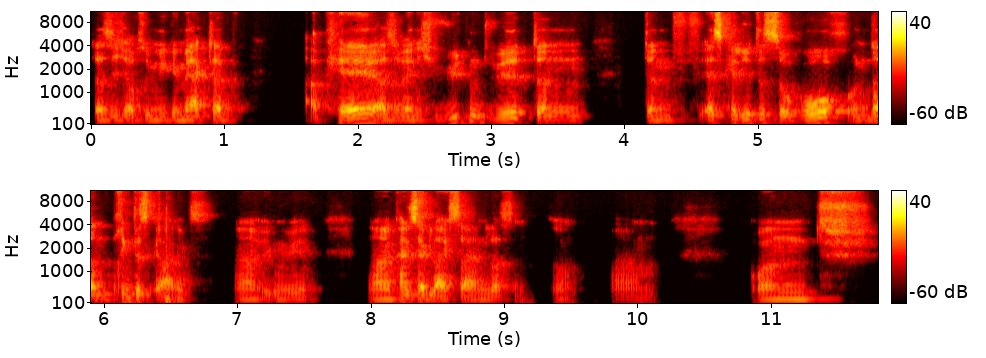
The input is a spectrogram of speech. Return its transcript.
dass ich auch irgendwie gemerkt habe, okay, also wenn ich wütend wird, dann, dann eskaliert es so hoch und dann bringt es gar nichts. Ja, irgendwie. Dann kann ich es ja gleich sein lassen. So. Ähm, und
